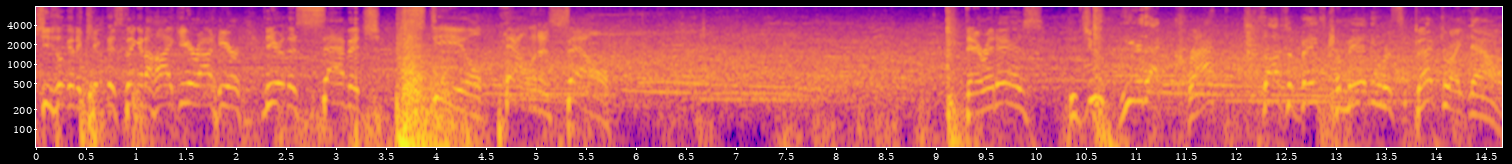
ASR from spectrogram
She's looking to kick this thing into high gear out here near the Savage Steel Hell in a Cell. There it is. Did you hear that crack? Sasha Banks commanding respect right now.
